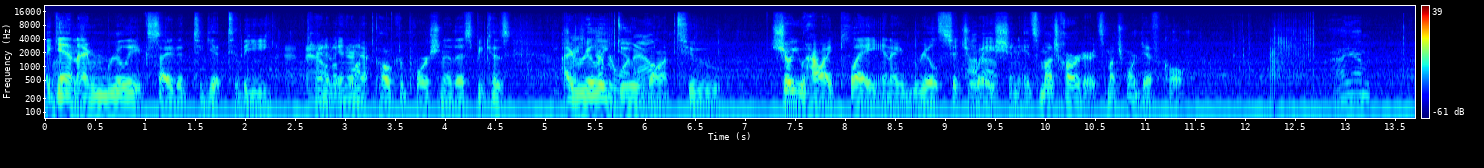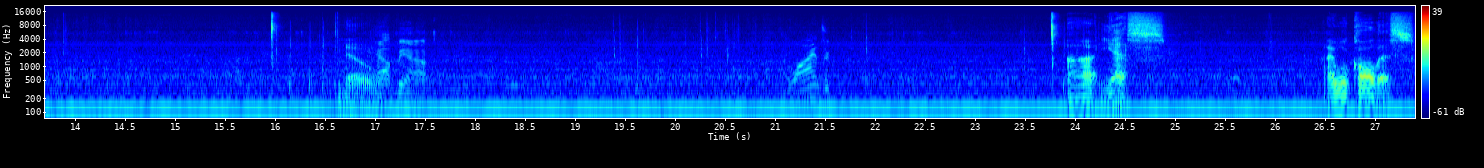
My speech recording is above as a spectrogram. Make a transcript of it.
Again, I'm really excited to get to the kind of internet poker portion of this because I really do want to show you how I play in a real situation. It's much harder, it's much more difficult. I am. No. Count me out. Lines are Uh, yes. I will call this.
